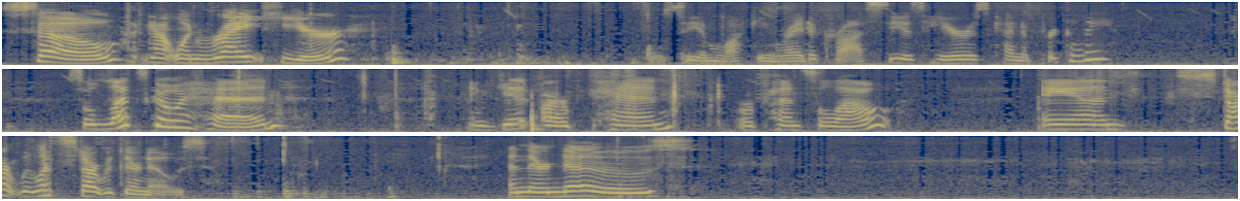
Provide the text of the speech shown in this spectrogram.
So, I got one right here. You'll see him walking right across. See his hair is kind of prickly? So let's go ahead and get our pen or pencil out and start with, let's start with their nose. And their nose is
